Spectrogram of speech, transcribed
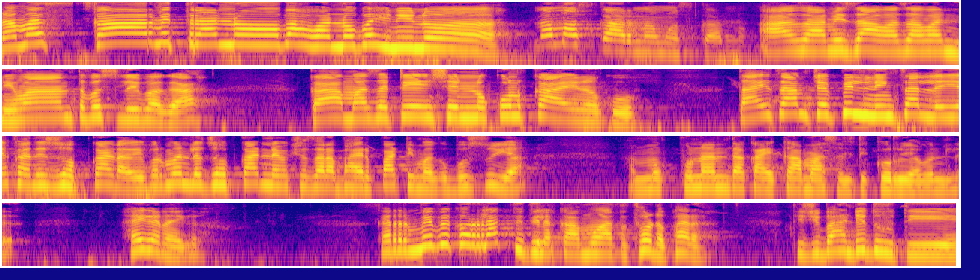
नमस्कार मित्रांनो भावांनो बहिणीनो. नमस्कार नमस्कार. आज आम्ही जावा जावा निवांत बसलोय बघा. कामाचं टेन्शन नको न काय नको. ताईच आमच्या पिलनिंग चाललंय एखादी झोप काढावी. पण म्हणलं झोप काढण्यापेक्षा जरा बाहेर पाठीमागं बसूया. आणि मग पुन्हा काय काम असेल ते करूया म्हणलं. आहे का नाही ग? कारण मी बी करू लागते तिला काम आता थोडंफार. तिची भांडी धुती.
